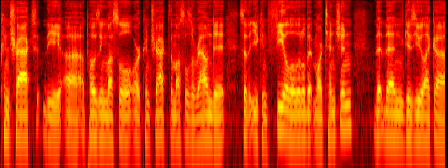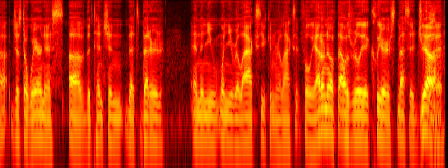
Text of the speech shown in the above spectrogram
contract the uh, opposing muscle or contract the muscles around it so that you can feel a little bit more tension that then gives you like a just awareness of the tension that's better and then you when you relax you can relax it fully. I don't know if that was really a clear message yeah.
